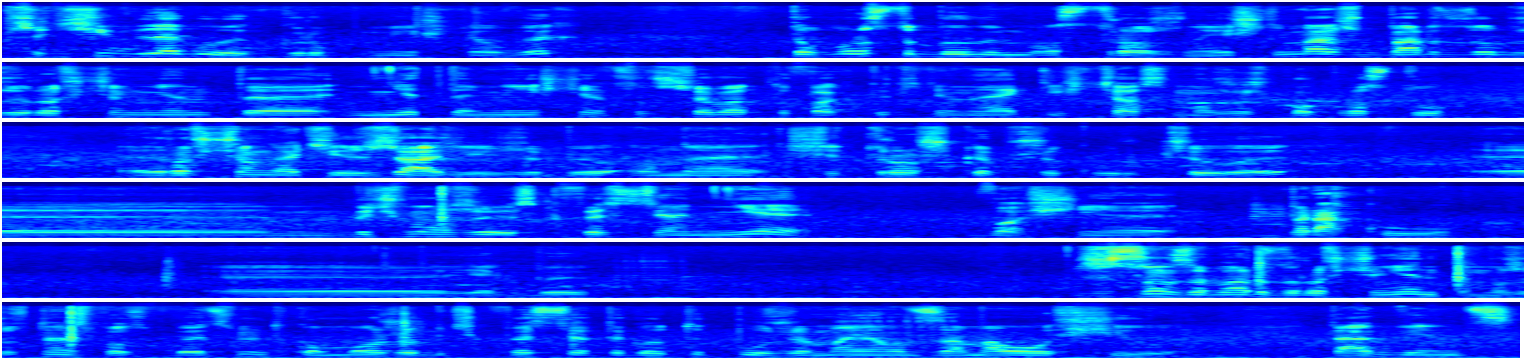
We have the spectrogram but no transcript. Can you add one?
przeciwległych grup mięśniowych, to po prostu byłbym ostrożny. Jeśli masz bardzo dobrze rozciągnięte nie te mięśnie, co trzeba, to faktycznie na jakiś czas możesz po prostu e, rozciągać je rzadziej, żeby one się troszkę przykurczyły. Być może jest kwestia nie właśnie braku e, jakby że są za bardzo rozciągnięte, może w ten sposób powiedzmy, tylko może być kwestia tego typu, że mają za mało siły. Tak więc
